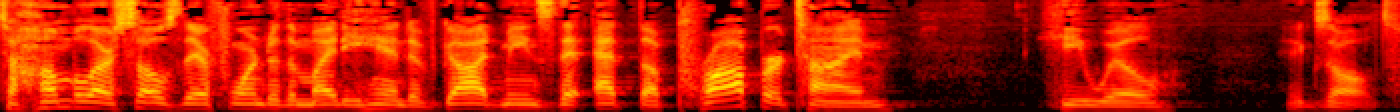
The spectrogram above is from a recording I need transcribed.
to humble ourselves therefore under the mighty hand of God means that at the proper time, He will exalt.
